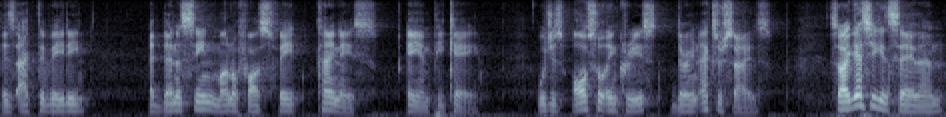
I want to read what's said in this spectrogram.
is activating adenosine monophosphate kinase, AMPK, which is also increased during exercise. So I guess you can say then,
